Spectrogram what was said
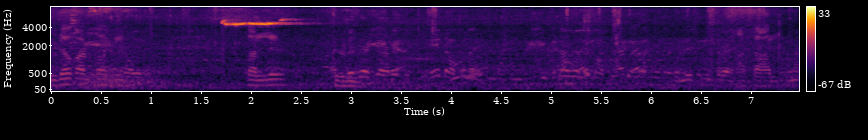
व्हिडिओ काढतो चालले. तिकडे. आता आले.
